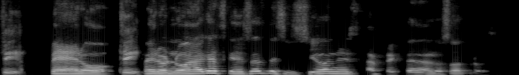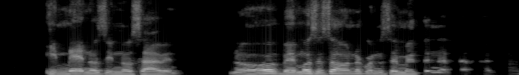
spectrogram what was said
Sí, pero, sí. pero no hagas que esas decisiones afecten a los otros, y menos si no saben, ¿no? Vemos esa onda cuando se meten a, a- a-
